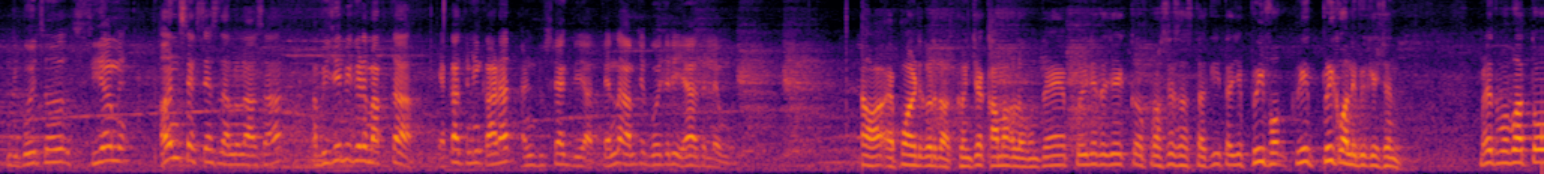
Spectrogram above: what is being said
म्हणजे गोंयचो सीएम अनसक्सेस जाल्लो आसा. बी जे पी कडेन मागता. एका तुमी काडात आनी दुसऱ्याक दियात. तेन्ना आमचे गोंय तरी हे जातलें म्हणून. अपॉयंट करतात. खंयच्या कामाक लागून. ते पयलीं ताजें एक प्रोसेस आसता की ताजें प्री प्री प्री क्वॉलिफिकेशन म्हणजे बाबा तो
